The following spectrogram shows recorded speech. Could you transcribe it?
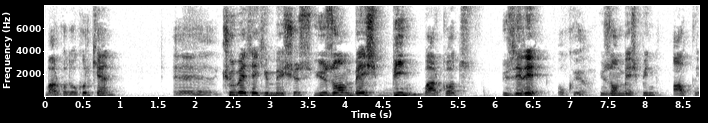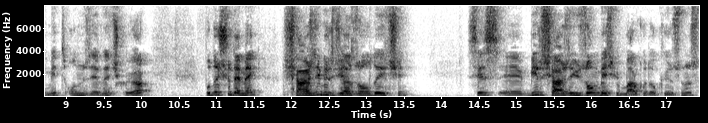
barkod okurken QBT 2500 115 bin barkod üzeri okuyor. 115 bin alt limit onun üzerine çıkıyor. Bu da şu demek şarjlı bir cihaz olduğu için siz e, bir şarjda 115 bin barkod okuyorsunuz.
